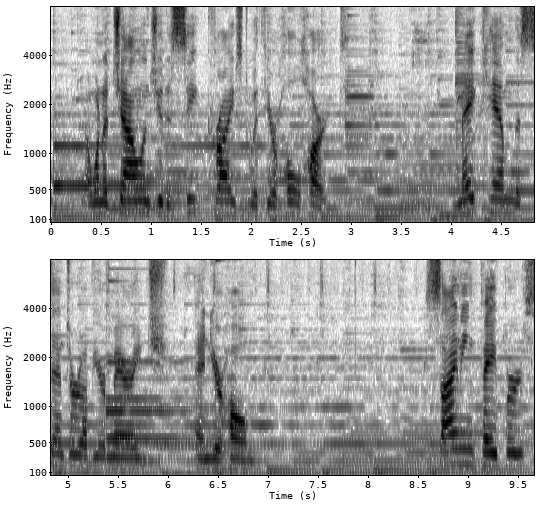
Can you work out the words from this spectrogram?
I want to challenge you to seek Christ with your whole heart. Make Him the center of your marriage and your home. Signing papers,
